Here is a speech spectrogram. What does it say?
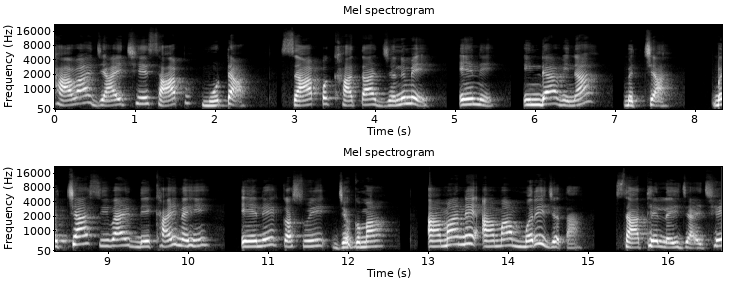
ખાવા જાય છે સાપ મોટા. સાપ ખાતા જન્મે એને ઈંડા વિના બચ્ચા. બચ્ચા સિવાય દેખાય નહીં, એને કશું જગમાં. આમાં ને આમાં મરી જતા, સાથે લઈ જાય છે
